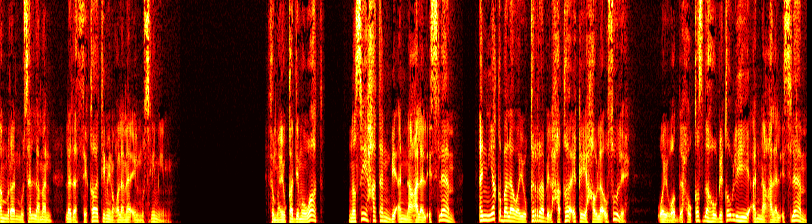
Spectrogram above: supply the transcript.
أمرا مسلما لدى الثقات من علماء المسلمين ثم يقدم وات نصيحة بأن على الإسلام أن يقبل ويقر بالحقائق حول أصوله ويوضح قصده بقوله أن على الإسلام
